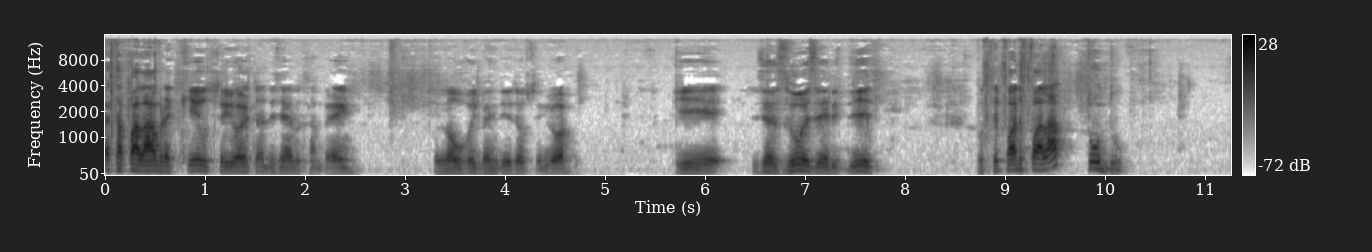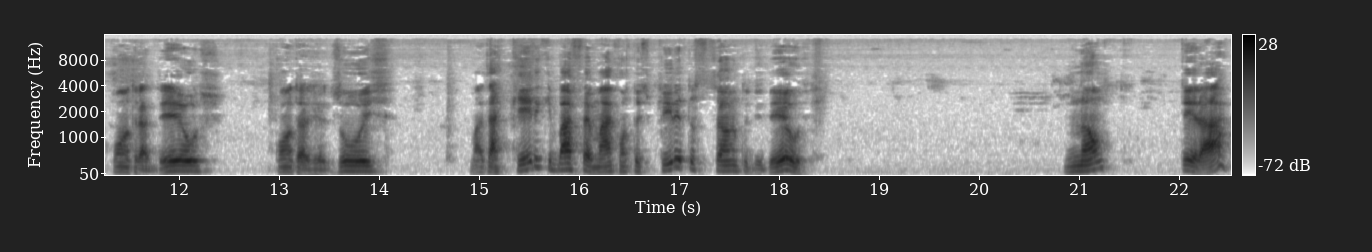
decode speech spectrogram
essa palavra aqui o Senhor está dizendo também, louvo e bendizo ao Senhor, que Jesus ele diz, você pode falar tudo contra Deus, contra Jesus, mas aquele que blasfemar contra o Espírito Santo de Deus não terá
